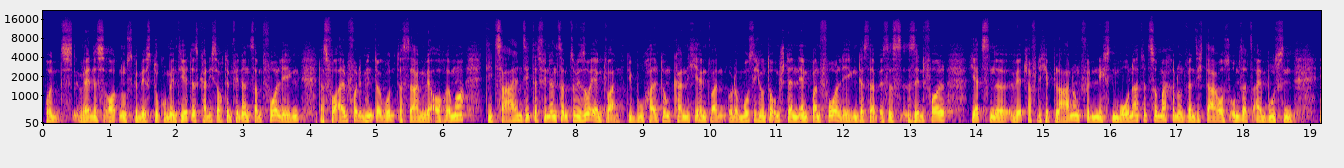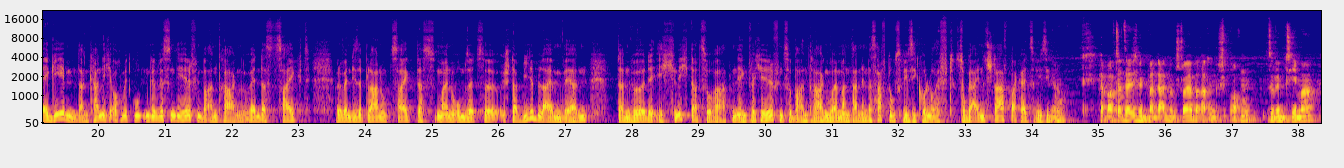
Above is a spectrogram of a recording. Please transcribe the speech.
Und wenn es ordnungsgemäß dokumentiert ist, kann ich es auch dem Finanzamt vorlegen. Das vor allem vor dem Hintergrund, das sagen wir auch immer, die Zahlen sieht das Finanzamt sowieso irgendwann. Die Buchhaltung kann ich irgendwann oder muss ich unter Umständen irgendwann vorlegen. Deshalb ist es sinnvoll, jetzt eine wirtschaftliche Planung für die nächsten Monate zu machen. Und wenn sich daraus Umsatzeinbußen ergeben, dann kann ich auch mit gutem Gewissen die Hilfen beantragen. Wenn das zeigt oder wenn diese Planung zeigt, dass meine Umsätze stabil bleiben werden, dann würde ich nicht dazu raten, irgendwelche Hilfen zu beantragen, weil man dann in das Haftungsrisiko läuft, sogar ins Strafbarkeitsrisiko. Ja. Ich habe auch tatsächlich mit Mandanten und Steuerberatern gesprochen zu dem Thema.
